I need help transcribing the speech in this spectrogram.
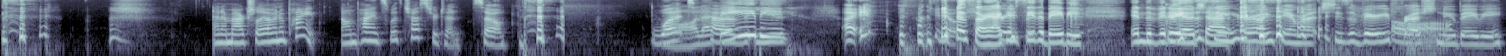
and I'm actually having a pint on Pints with Chesterton. So what Aww, that baby. You, I know, Sorry, Grace, I can see the baby in the video Grace chat. Is seeing her on camera. She's a very fresh Aww. new baby.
